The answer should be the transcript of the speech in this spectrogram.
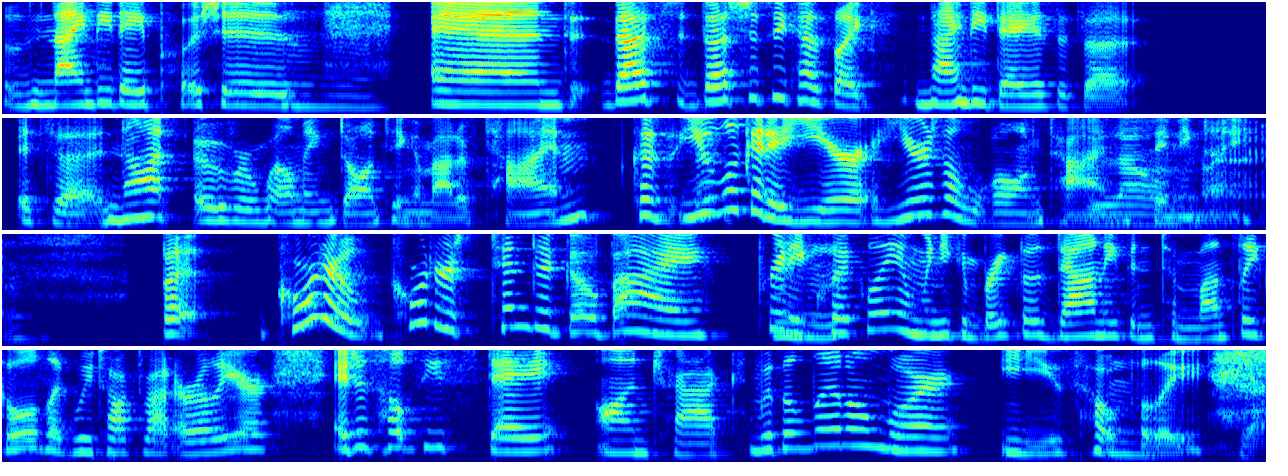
those ninety day pushes, Mm-hmm. and that's that's just because like ninety days it's a it's a not overwhelming, daunting amount of time. Because you look at a year, a year's a long time, Long seemingly. time. But quarter quarters tend to go by pretty Mm-hmm. quickly, and when you can break those down even to monthly goals, like we talked about earlier, it just helps you stay on track with a little more ease, hopefully. Mm, yes.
